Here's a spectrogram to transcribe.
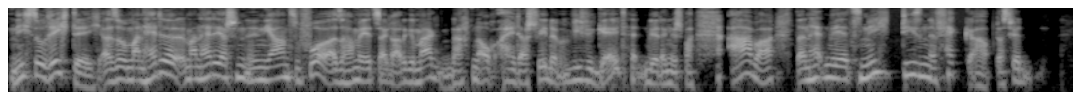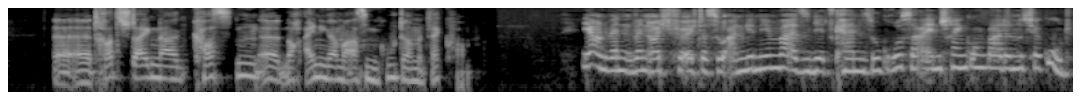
Nicht so richtig. Also man hätte, man hätte ja schon in den Jahren zuvor, also haben wir jetzt ja gerade gemerkt, dachten auch, alter Schwede, wie viel Geld hätten wir denn gespart? Aber dann hätten wir jetzt nicht diesen Effekt gehabt, dass wir äh, äh, trotz steigender Kosten äh, noch einigermaßen gut damit wegkommen. Ja, und wenn, wenn euch für euch das so angenehm war, also jetzt keine so große Einschränkung war, dann ist ja gut.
